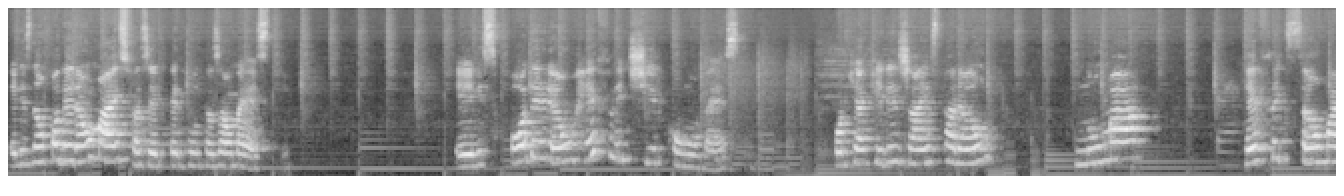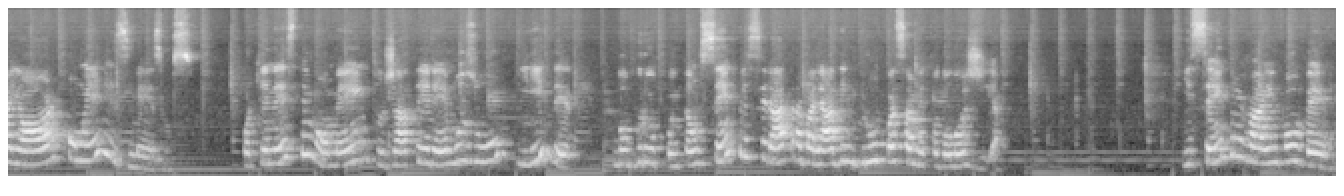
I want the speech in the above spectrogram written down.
eles não poderão mais fazer perguntas ao mestre. Eles poderão refletir com o mestre, porque aqui eles já estarão numa reflexão maior com eles mesmos. Porque neste momento já teremos um líder no grupo, então sempre será trabalhado em grupo essa metodologia e sempre vai envolver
